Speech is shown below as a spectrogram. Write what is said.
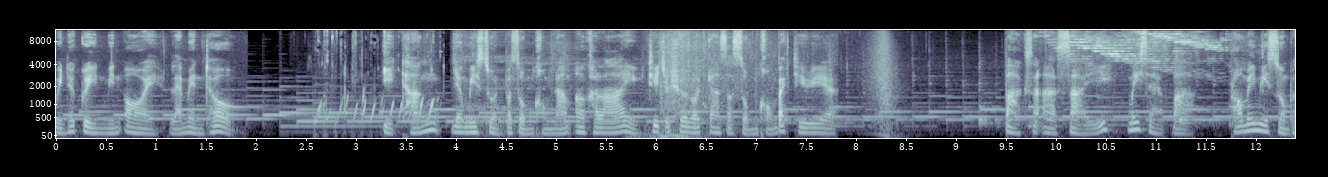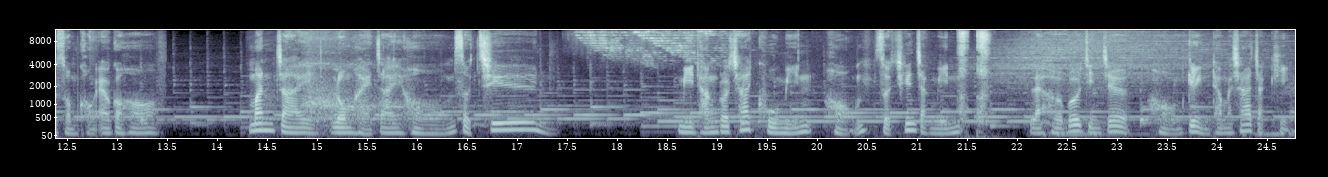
วินเทอร์กรีนมินออยล์และเมนทอลอีกทั้งยังมีส่วนผสมของน้ำอัลคาไลที่จะช่วยลดการสะสมของแบคทีเรีย ปากสะอาดใสไม่แสบปาก เพราะไม่มีส่วนผสมของแอลกอฮอล์มั่นใจลมหายใจหอมสดชื่น มีทั้งรสชาติคูมิ้นหอมสดชื่นจากมิ้น และ Herbal Ginger หอมกลิ่นธรรมชาติจากขิง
